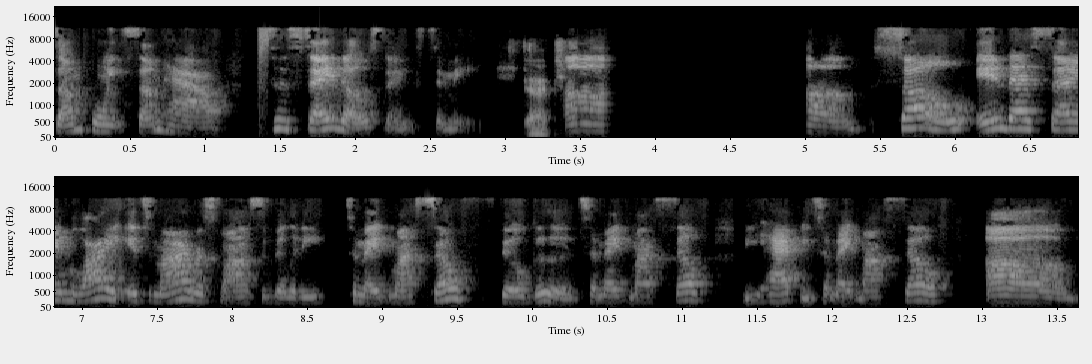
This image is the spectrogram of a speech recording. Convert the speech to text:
some point somehow to say those things to me. Gotcha. Um, um, so in that same light, it's my responsibility to make myself feel good, to make myself be happy, to make myself um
